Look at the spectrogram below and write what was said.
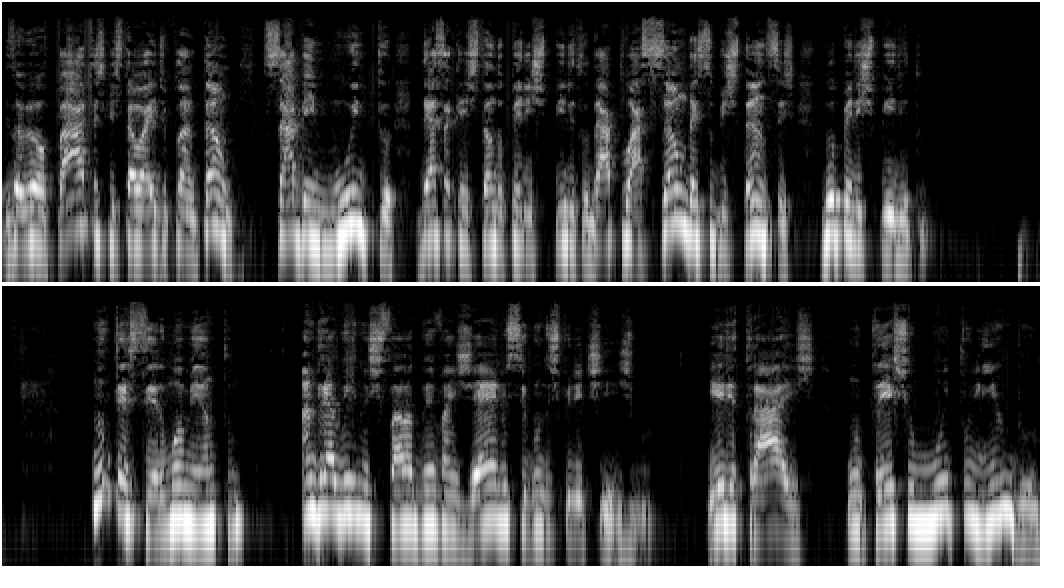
Os homeopatas que estão aí de plantão sabem muito dessa questão do perispírito, da atuação das substâncias no perispírito. No terceiro momento, André Luiz nos fala do Evangelho segundo o Espiritismo. E ele traz um trecho muito lindo.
